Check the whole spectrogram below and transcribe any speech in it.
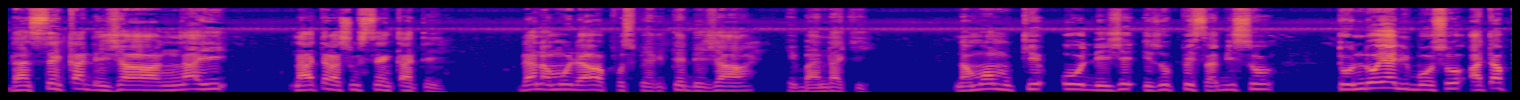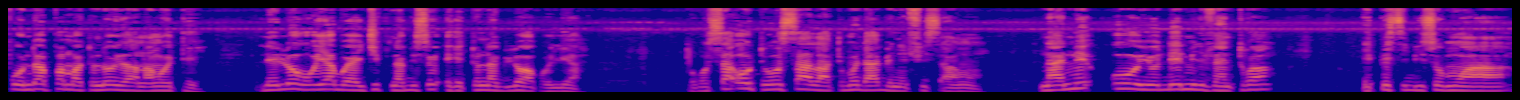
dans 5 ans déjà ngai naatala su 5 ans te da na mode awa prosperité deja ebandaki na mwa moke oyo deja ezopesa biso tondo ya liboso ata pondo apamba tondo oyo ezala nango te lelo oya boya jipe na biso eketona biloko ya kolia tokosa oyo toosala tomodaa bénéfice yango na année oyo 2023 epesi biso mwa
